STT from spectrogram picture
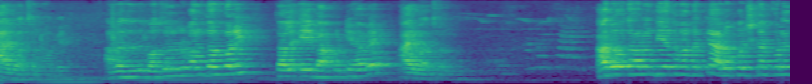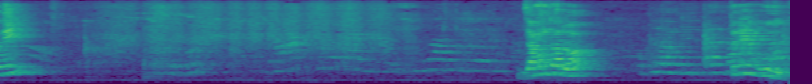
আয় বচন হবে। আমরা যদি বচন রূপান্তর করি, তাহলে এই বাক্যটি হবে আয় বচন আরও উদাহরণ দিয়ে তোমাদেরকে আরও পরিষ্কার করে দিই। যেমন ধরো, ত্রিভুজ।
